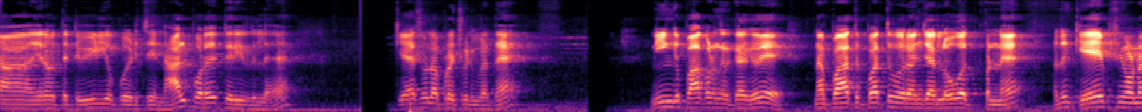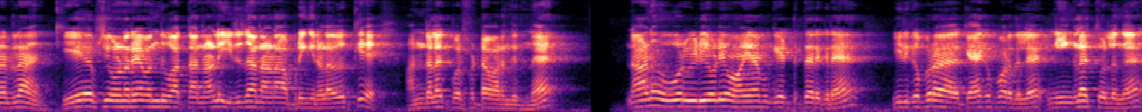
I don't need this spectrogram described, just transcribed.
நான் இருபத்தெட்டு வீடியோ போயிடுச்சு. நாள் போகிறதே தெரியுறதில்ல. கேஷுவலாக அப்ரோச் பண்ணி பார்த்தேன். நீங்கள் பார்க்கணுங்கிறதுக்காகவே நான் பார்த்து பார்த்து ஒரு அஞ்சாறு லோகோ பண்ணேன். அதுவும் கேஎஃப்சி ஓனர்லாம் கேஎஃப்சி ஓனரே வந்து பார்த்தானாலும் இதுதான் நானா அப்படிங்கிற அளவுக்கு அந்தளவுக்கு பர்ஃபெக்டாக வரைஞ்சிருந்தேன். நானும் ஒவ்வொரு வீடியோலையும் ஓயாமல் கேட்டு தான் இருக்கிறேன். இதுக்கப்புறம் கேட்க போகிறதில்ல நீங்களாக சொல்லுங்கள்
